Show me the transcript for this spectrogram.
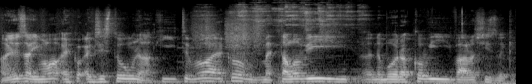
A mě zajímalo, jako existují nějaký ty vole jako metalový nebo rockový vánoční zvyky.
